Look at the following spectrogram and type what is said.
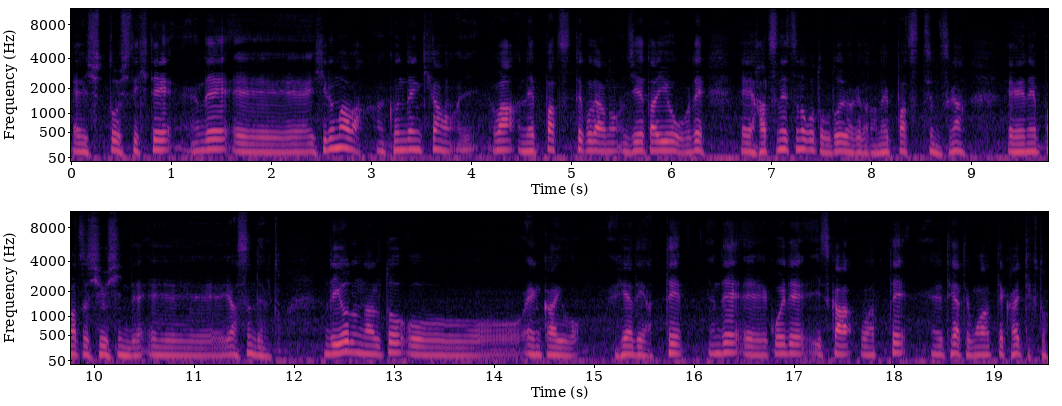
出頭してきてで、えー、昼間は訓練期間は熱発ってこれあの自衛隊用語で、えー、発熱のことをどういうわけだか熱発って言うんですが、えー、熱発就寝で、えー、休んでると。で夜になると宴会を部屋でやってで、え、これで5日終わって、え手当もらって帰っていくと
